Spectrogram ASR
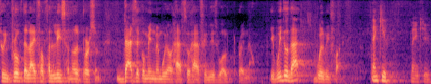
to improve the life of at least another person. That's the commitment we all have to have in this world right now. If we do that, we'll be fine. Thank you. Thank you.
